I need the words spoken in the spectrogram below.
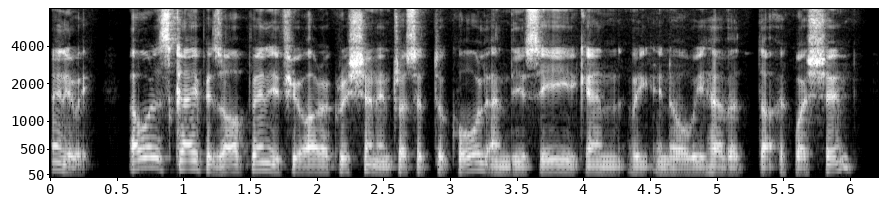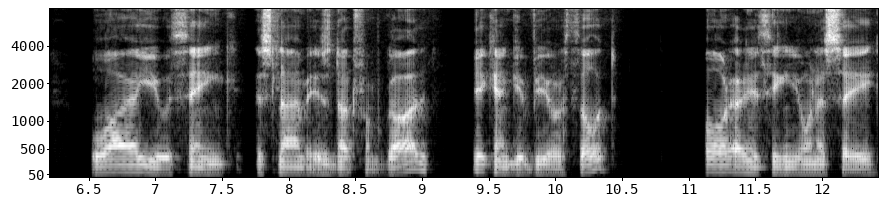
Anyway, our Skype is open. If you are a Christian interested to call and you see you can, we, you know, we have a, a question. Why you think Islam is not from God? You can give your thought or anything you want to say.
